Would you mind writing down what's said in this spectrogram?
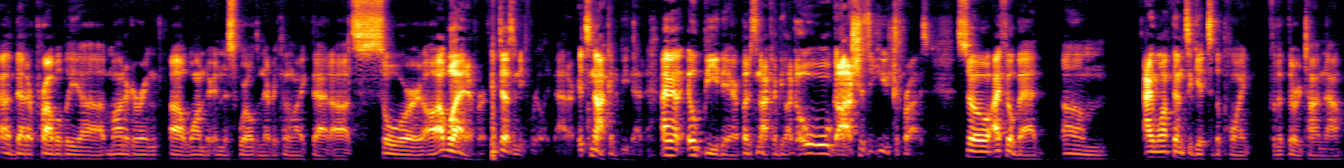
uh, that are probably uh, monitoring uh, Wanda in this world and everything like that. Uh, Sword, uh, whatever. It doesn't even really matter. It's not going to be that. I mean, it'll be there, but it's not going to be like, oh gosh, it's a huge surprise. So I feel bad. Um, I want them to get to the point for the third time now.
